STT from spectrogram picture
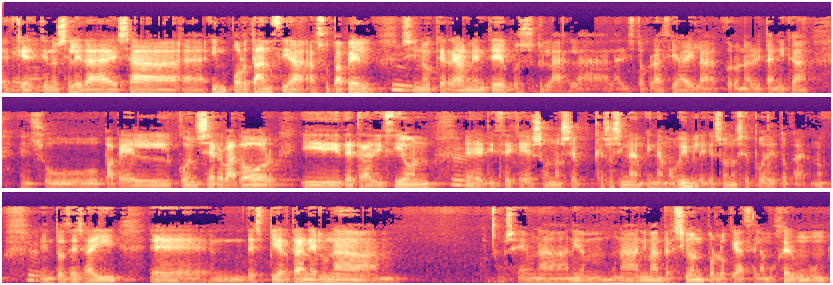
eh, que, que no se le da esa eh, importancia a su papel, Mm. sino que realmente pues la, la- la aristocracia y la corona británica en su papel conservador y de tradición Mm. eh, dice que eso no se que eso es ina- inamovible que eso no se puede tocar no Mm. entonces ahí despierta en él una no sé, una, una animadversión por lo que hace la mujer, un, un-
